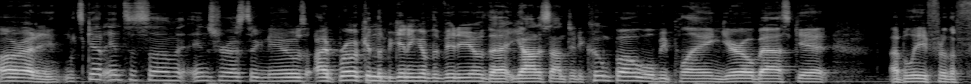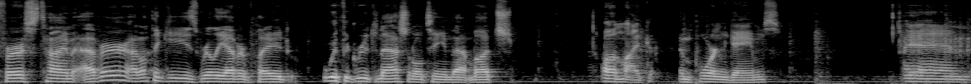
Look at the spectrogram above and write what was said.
Alrighty, let's get into some interesting news. I broke in the beginning of the video that Giannis Antetokounmpo will be playing Eurobasket, I believe, for the first time ever. I don't think he's really ever played with the Greek national team that much on like important games. And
